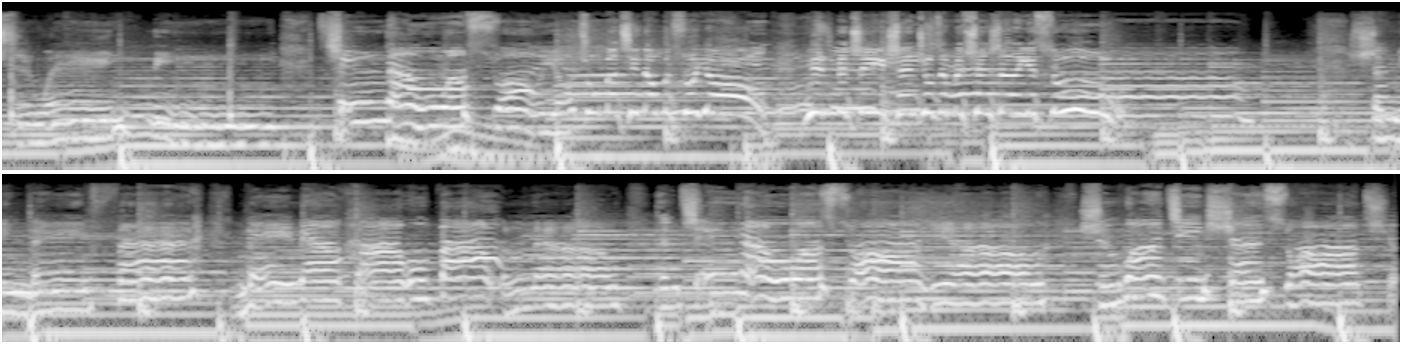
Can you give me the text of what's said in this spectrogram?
只为你倾倒我所有，主啊，倾倒我们所有，愿你的旨意成就在我们的身上，耶稣。生命每分每秒毫无保留，能倾倒我所有。是我今生所求，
